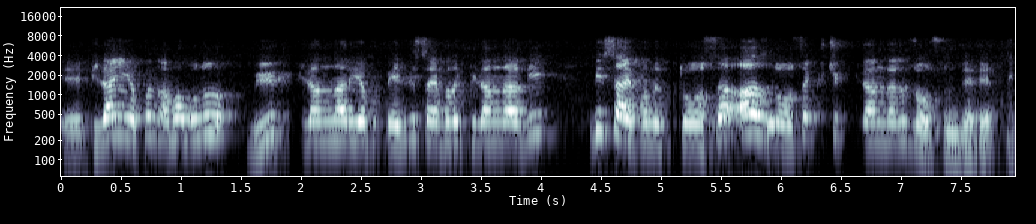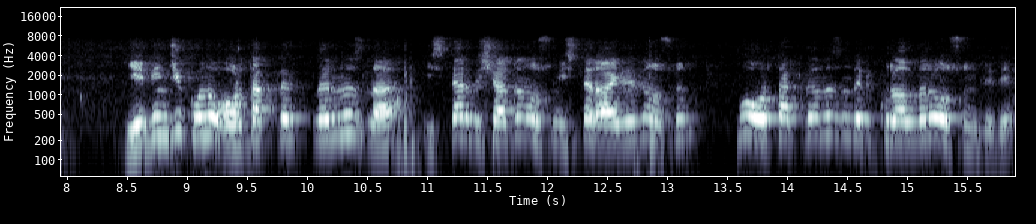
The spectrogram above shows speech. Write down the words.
e, plan yapın ama bunu büyük planlar yapıp 50 sayfalık planlar değil, Bir sayfalık da olsa az da olsa küçük planlarınız olsun dedi. Yedinci konu ortaklıklarınızla ister dışarıdan olsun ister aileden olsun bu ortaklığınızın da bir kuralları olsun dedi.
